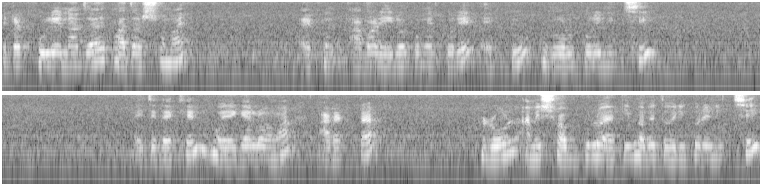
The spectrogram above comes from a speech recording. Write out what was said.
এটা খুলে না যায় ভাজার সময়। এখন আবার এই রকমের করে একটু রোল করে নিচ্ছি। এই যে দেখেন, হয়ে গেল আমার আর একটা রোল। আমি সবগুলো একইভাবে তৈরি করে নিচ্ছি।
